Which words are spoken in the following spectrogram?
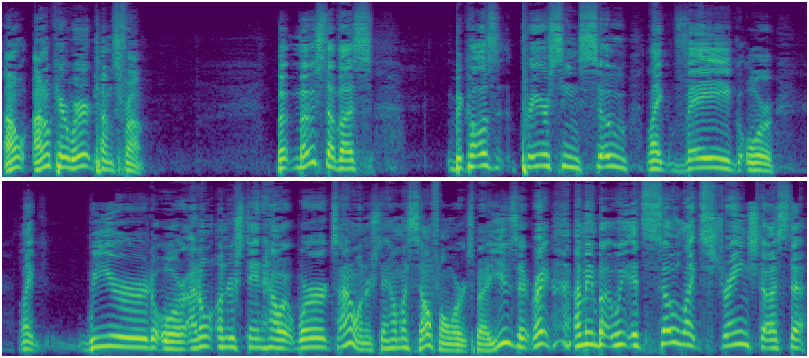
I don't, I don't care where it comes from. But most of us, because prayer seems so like vague or like weird or I don't understand how it works. I don't understand how my cell phone works, but I use it, right? I mean, but we, it's so like strange to us that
